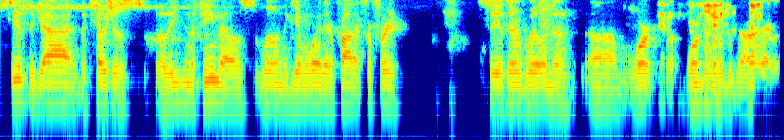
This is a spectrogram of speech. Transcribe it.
see if the guy, the coaches, or even the females, willing to give away their product for free. See if they're willing to um, work work a little bit that,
